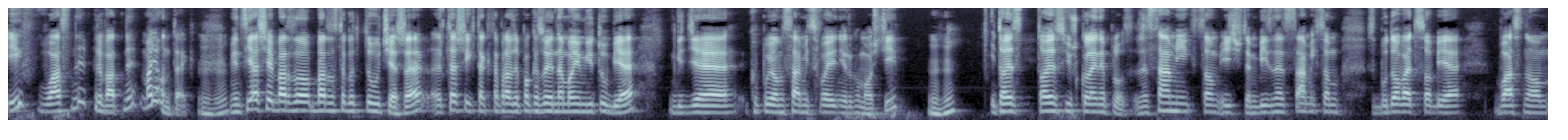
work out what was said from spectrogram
ich własny, prywatny majątek. Mhm. Więc ja się bardzo, bardzo z tego tytułu cieszę. Też ich tak naprawdę pokazuję na moim YouTubie, gdzie kupują sami swoje nieruchomości. Mhm. I to jest, to jest już kolejny plus, że sami chcą iść w ten biznes, sami chcą zbudować sobie własną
